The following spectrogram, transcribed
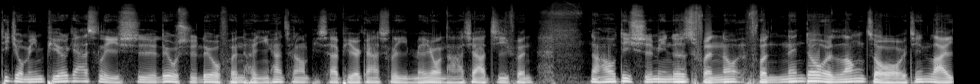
第九名 Pierre Gasly 是六十六分，很遗憾这场比赛 Pierre Gasly 没有拿下积分。然后第十名的是 Fernando Alonso 已经来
